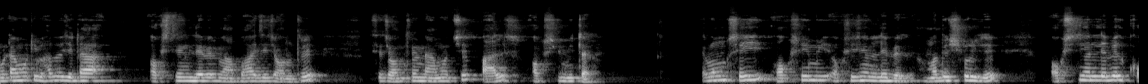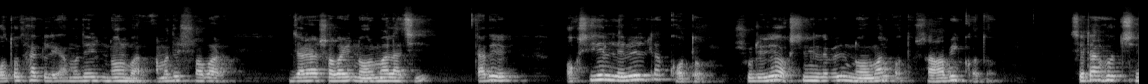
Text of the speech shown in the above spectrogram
মোটামুটিভাবে যেটা অক্সিজেন লেভেল মাপা হয় যে যন্ত্রে সে যন্ত্রের নাম হচ্ছে পালস অক্সিমিটার। এবং সেই অক্সিমি অক্সিজেন লেভেল আমাদের শরীরে, অক্সিজেন লেভেল কত থাকলে আমাদের নর্মাল আমাদের সবার, যারা সবাই নর্মাল আছি, তাদের অক্সিজেন লেভেলটা কত? শরীরে অক্সিজেন লেভেল নর্মাল কত? স্বাভাবিক কত? সেটা হচ্ছে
